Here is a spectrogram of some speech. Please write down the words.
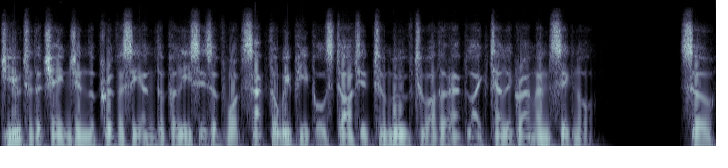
Due to the change in the privacy and the policies of WhatsApp the we people started to move to other app like Telegram and Signal. So,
